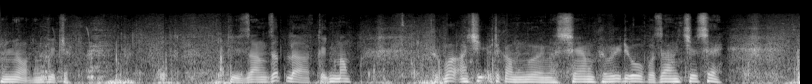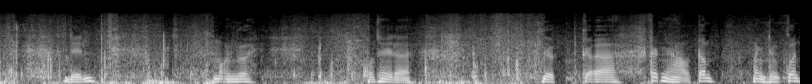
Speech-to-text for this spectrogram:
nó nhỏ trong kia kìa thì Giang rất là kính mong. Các bạn anh chị tất cả mọi người mà xem cái video của Giang chia sẻ đến mọi người. Có thể là được uh, các nhà hảo tâm mạnh thường quân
